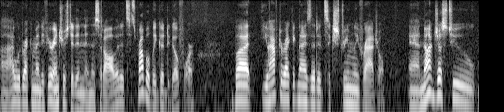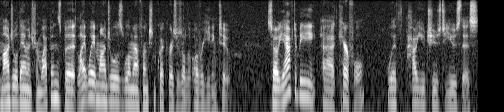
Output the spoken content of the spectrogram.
Uh, I would recommend if you're interested in, in this at all that it's, it's probably good to go for. But you have to recognize that it's extremely fragile. And not just to module damage from weapons, but lightweight modules will malfunction quicker as a result of overheating too. So you have to be uh, careful with how you choose to use this.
